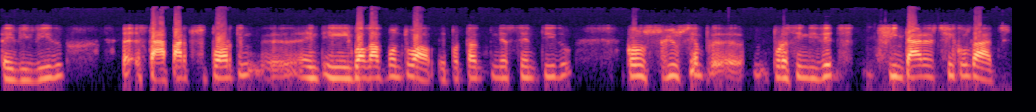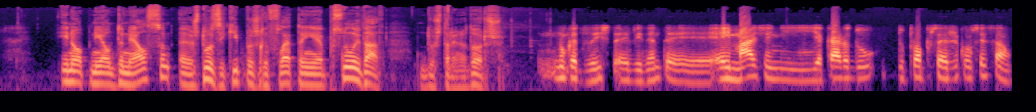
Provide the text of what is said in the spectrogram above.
tem vivido, está à parte do Sporting eh, em, igualdade pontual e, portanto, nesse sentido, conseguiu sempre, eh, por assim dizer, fintar as dificuldades. E na opinião de Nelson, as duas equipas refletem a personalidade dos treinadores. Nunca desiste, é evidente, é, é a imagem e a cara do, do próprio Sérgio Conceição.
